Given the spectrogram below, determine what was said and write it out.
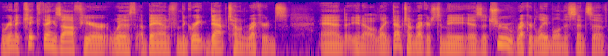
We're going to kick things off here with a band from the great Daptone Records. And, you know, like Daptone Records to me is a true record label in the sense of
